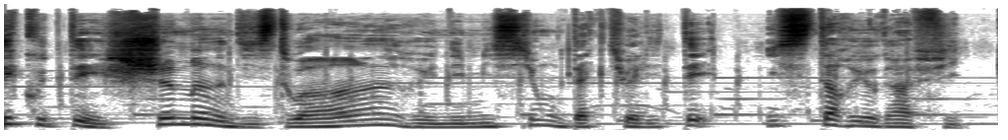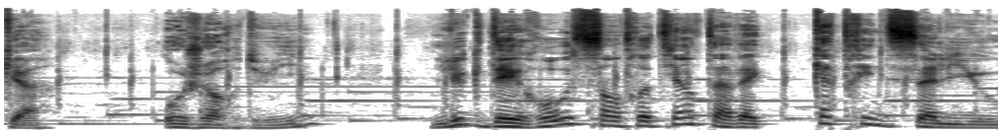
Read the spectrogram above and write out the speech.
Écoutez Chemin d'Histoire, une émission d'actualité historiographique. Aujourd'hui, Luc Dérault s'entretient avec Catherine Saliou,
